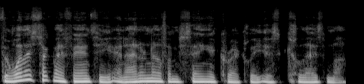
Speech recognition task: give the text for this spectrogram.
The one that struck my fancy, and I don't know if I'm saying it correctly, is Kalesma,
